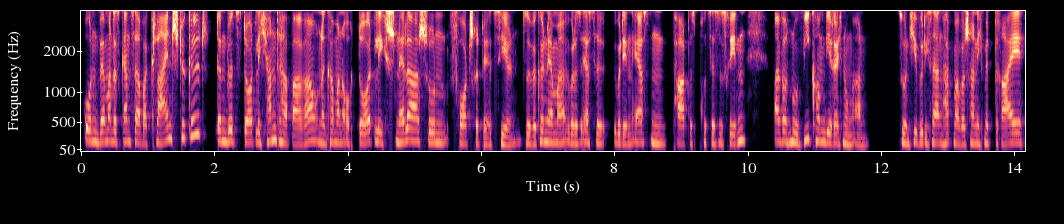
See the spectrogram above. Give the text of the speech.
Und wenn man das Ganze aber kleinstückelt, dann wird es deutlich handhabbarer und dann kann man auch deutlich schneller schon Fortschritte erzielen. So, wir können ja mal über das erste, über den ersten Part des Prozesses reden. Einfach nur, wie kommen die Rechnungen an? So, und hier würde ich sagen, hat man wahrscheinlich mit drei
